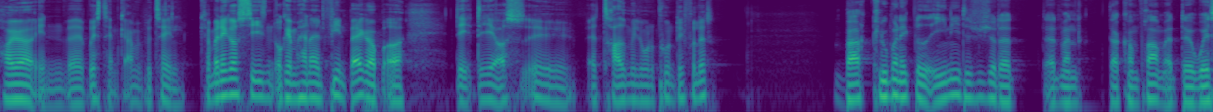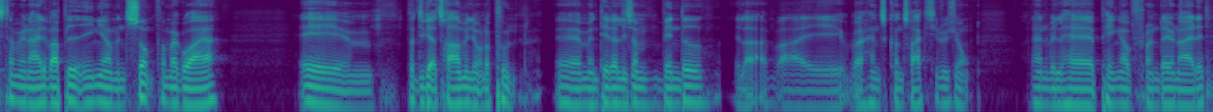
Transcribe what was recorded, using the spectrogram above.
højere, end hvad West Ham gerne vil betale. Kan man ikke også sige, sådan, okay, men han er en fin backup, og det, det er også, øh, at 30 millioner pund, det er for lidt? Var klubberne ikke blevet enige? Det synes jeg, at, at man, der kom frem, at øh, West Ham United var blevet enige om en sum for Maguire øh, på de der 30 millioner pund. Øh, men det, der ligesom ventede, eller var, øh, var hans kontraktsituation, at han ville have penge op front af United,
